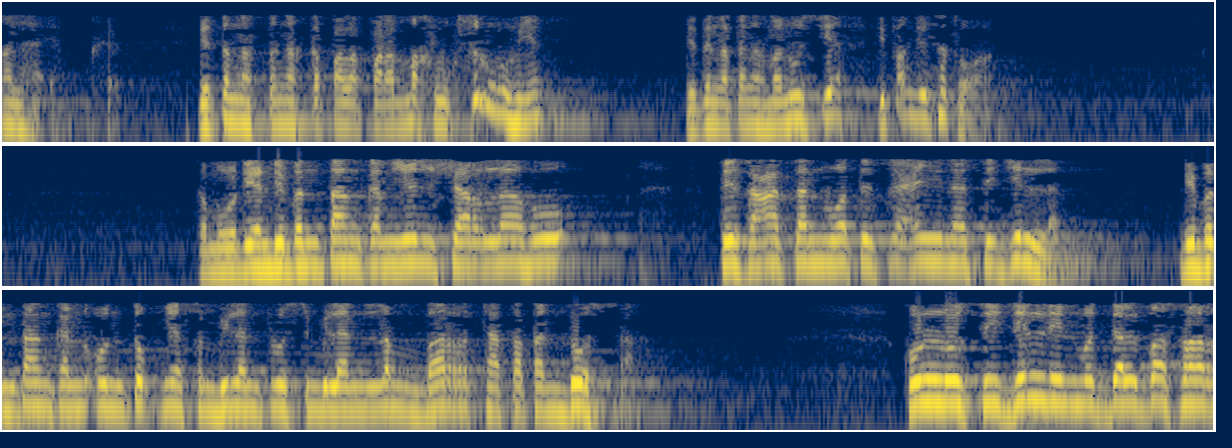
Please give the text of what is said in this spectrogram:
khalaiq di tengah-tengah kepala para makhluk seluruhnya. Di tengah-tengah manusia dipanggil satu orang. Kemudian dibentangkan yunshar lahu tis'atan wa tis'ina sijillan. Dibentangkan untuknya 99 lembar catatan dosa. Kullu sijillin muddal basar.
